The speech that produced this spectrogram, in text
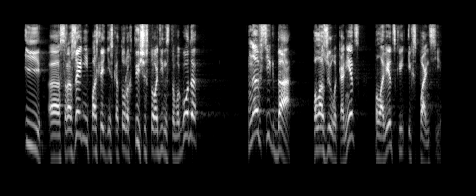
и э, сражений, последний из которых 1111 года, навсегда положила конец половецкой экспансии.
